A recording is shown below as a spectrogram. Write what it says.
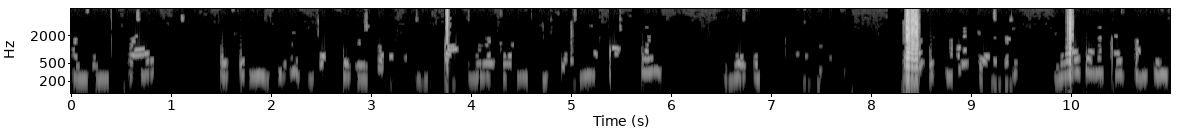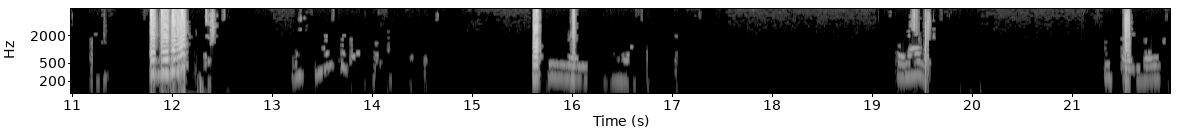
comes into play is that you didn't get the result that you thought you were going to be getting at that point you're just So it's not a failure. You identified something different. And in our case, we answered our hypothesis, but we raised more questions. So now what? We started over.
